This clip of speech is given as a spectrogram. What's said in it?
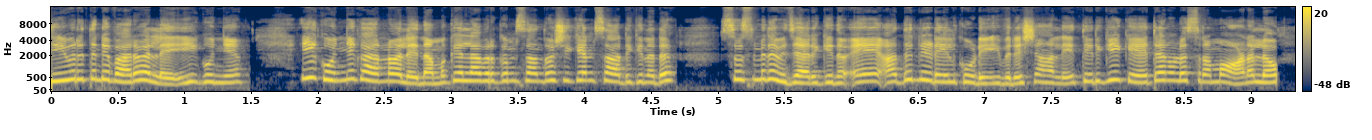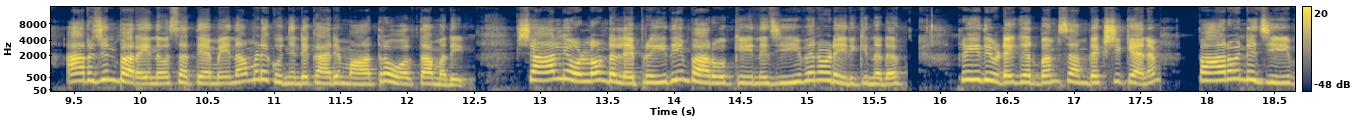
ജീവിതത്തിന്റെ വരവല്ലേ ഈ കുഞ്ഞ്? ഈ കുഞ്ഞ് കാരണമല്ലേ നമുക്ക് എല്ലാവർക്കും സന്തോഷിക്കാൻ സാധിക്കുന്നത്? സുസ്മിത വിചാരിക്കുന്നു ഏ അതിന്റെ ഇടയിൽ കൂടി ഇവർ ഷാലിനെ തിരികെ കയറ്റാനുള്ള ശ്രമമാണല്ലോ? അർജുൻ പറയുന്നു സത്യമേ നമ്മുടെ കുഞ്ഞിന്റെ കാര്യം മാത്രം ഓർത്താൽ മതി. ഷാലിനെ ഉള്ളോണ്ടല്ലേ പ്രീതിയും പാർവൊക്കെ ഇന്ന് ജീവനോടെ ഇരിക്കുന്നത്? പ്രീതിയുടെ ഗർഭം സംരക്ഷിക്കാനും പാറുവിന്റെ ജീവ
